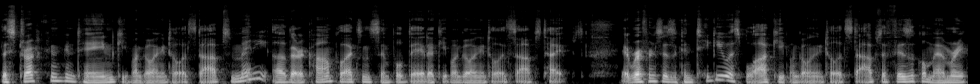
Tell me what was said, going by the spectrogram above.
The struct can contain keep on going until it stops. Many other complex and simple data keep on going until it stops types. It references a contiguous block keep on going until it stops. A physical memory,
